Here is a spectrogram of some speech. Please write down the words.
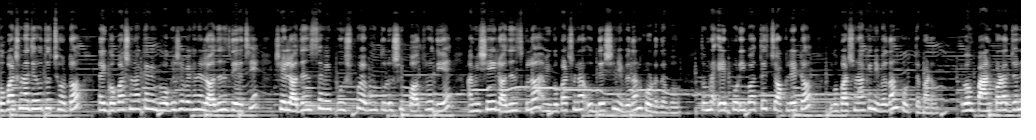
গোপাল সোনা যেহেতু ছোট, তাই গোপাল সোনাকে আমি ভোগ হিসেবে এখানে লজেন্স দিয়েছি। সেই লজেন্সে আমি পুষ্প এবং তুলসী পত্র দিয়ে আমি সেই লজেন্সগুলো আমি গোপাল সোনার উদ্দেশ্যে নিবেদন করে দেব। তোমরা এর পরিবর্তে চকলেটও গোপাল সোনাকে নিবেদন করতে পারো এবং পান করার জন্য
